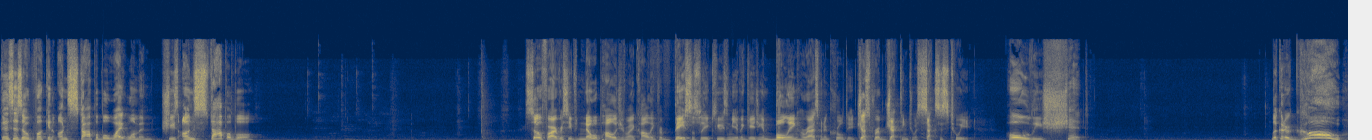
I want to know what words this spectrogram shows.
This is a fucking unstoppable white woman. She's unstoppable. So far, I've received no apology from my colleague for baselessly accusing me of engaging in bullying, harassment, and cruelty just for objecting to a sexist tweet. Holy shit. Look at her go!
